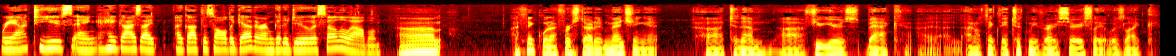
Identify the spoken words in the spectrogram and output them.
react to you saying, "Hey guys, I I got this all together. I'm going to do a solo album"? Um, I think when I first started mentioning it uh, to them uh, a few years back, I, I don't think they took me very seriously. It was like,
